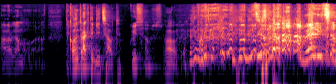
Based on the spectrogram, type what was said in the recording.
აღარ გამოვა რა. კონტრაქტი გიცავთ? გვისავს. ხო ვერ იცავ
